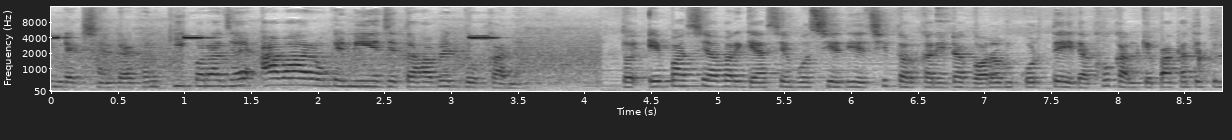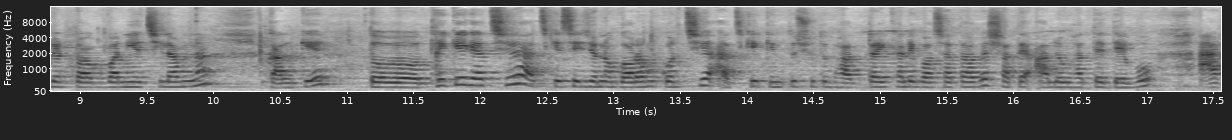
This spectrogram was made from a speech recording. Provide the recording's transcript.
ইন্ডাকশানটা। এখন কি করা যায়? আবার ওকে নিয়ে যেতে হবে দোকানে। তো এ পাশে আবার গ্যাসে বসিয়ে দিয়েছি, তরকারিটা গরম করতে এই দেখো, কালকে পাকাতে তুলে টক বানিয়েছিলাম না, কালকে। তো থেকে গেছে, আজকে সেই জন্য গরম করছি। আজকে কিন্তু শুধু ভাতটাই খালি বসাতে হবে, সাথে আলু ভাতে দেব। আর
